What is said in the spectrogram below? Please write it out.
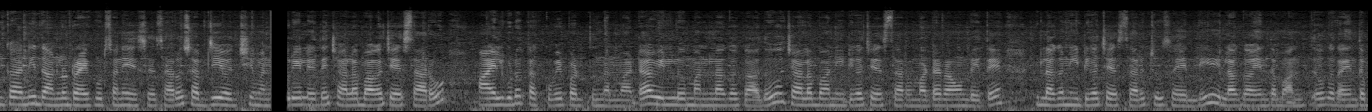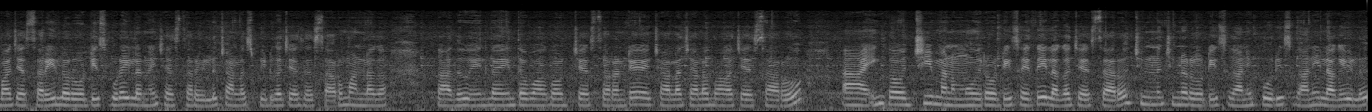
ఇంకా అని దాంట్లో డ్రై ఫ్రూట్స్ అని వేసేసారు. సబ్జీ వచ్చి మన పూరీలు అయితే చాలా బాగా చేస్తారు. ఆయిల్ కూడా తక్కువే పడుతుందన్నమాట. వీళ్ళు మనలాగా కాదు చాలా బాగా నీట్గా చేస్తారనమాట రౌండ్ అయితే ఇలాగ నీట్గా చేస్తారు. చూసేయండి. ఇలాగ ఎంత బాగుందో కదా ఎంత బాగా చేస్తారు. ఇలా రోటీస్ కూడా ఇలానే చేస్తారు. వీళ్ళు చాలా స్పీడ్గా చేసేస్తారు. మనలాగా కాదు. ఇలా ఎంత బాగా చేస్తారంటే చాలా చాలా బాగా చేస్తారు. ఇంకా వచ్చి మనము రోటీస్ అయితే ఇలాగ చేస్తారు. చిన్న చిన్న రోటీస్ కానీ పూరీస్ కానీ ఇలాగే వీళ్ళు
